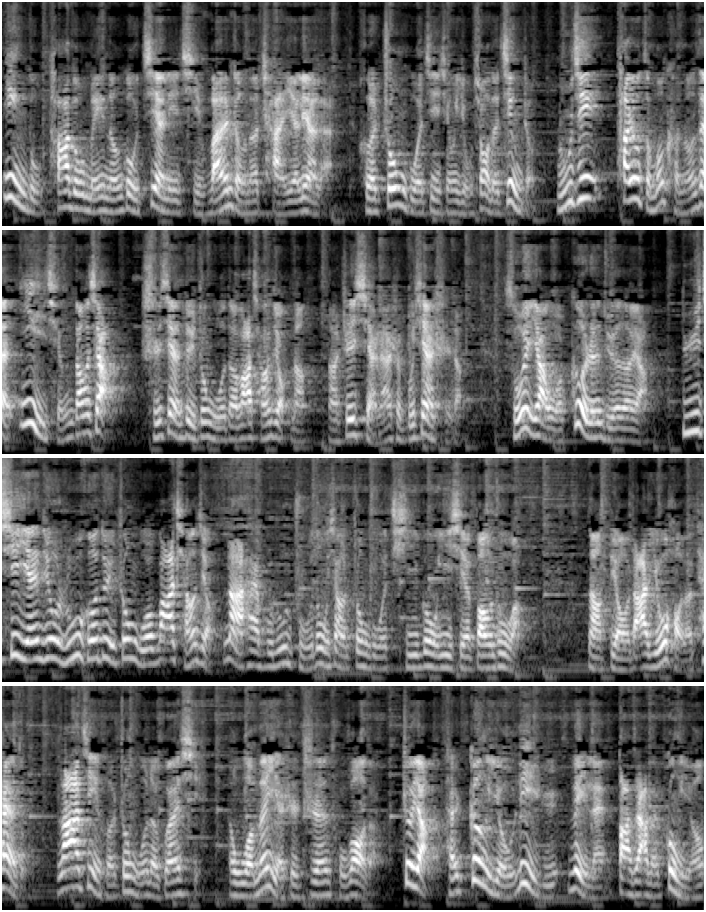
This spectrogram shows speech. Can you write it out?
印度它都没能够建立起完整的产业链来和中国进行有效的竞争。如今，它又怎么可能在疫情当下实现对中国的挖墙脚呢？啊，这显然是不现实的。所以呀，我个人觉得呀，与其研究如何对中国挖墙脚，那还不如主动向中国提供一些帮助啊，那表达友好的态度，拉近和中国的关系。我们也是知恩图报的，这样才更有利于未来大家的共赢。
